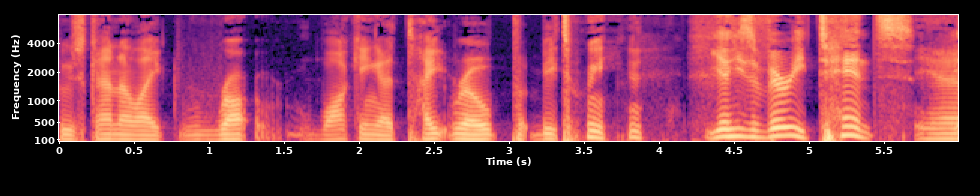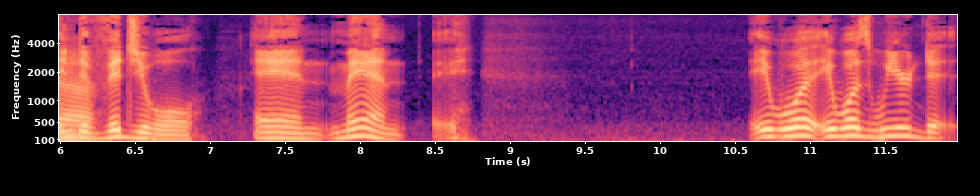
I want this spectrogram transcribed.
who's kind of like ro- walking a tightrope between. yeah, he's a very tense Yeah. individual. And man, eh, it was, it was weird. To,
